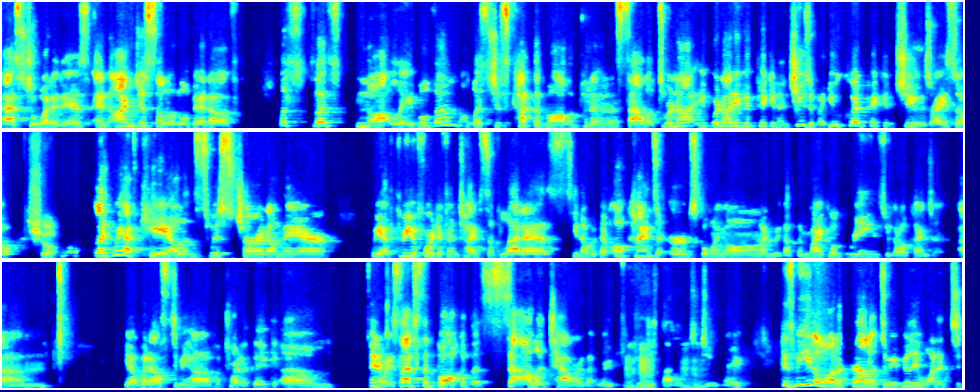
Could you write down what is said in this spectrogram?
as to what it is and i'm just a little bit of let's let's not label them let's just cut them all and put them in a salad so we're not we're not even picking and choosing but you could pick and choose right so sure like we have kale and swiss chard on there we have three or four different types of lettuce you know we've got all kinds of herbs going on We've got the microgreens We've got all kinds of um yeah what else do we have i'm trying to think um anyways, that's the bulk of the salad tower that we've mm-hmm, decided mm-hmm. to do, right? Because we eat a lot of salad, so we really wanted to,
